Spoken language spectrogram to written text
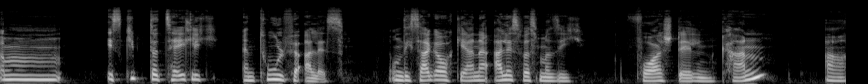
Ähm, es gibt tatsächlich ein Tool für alles. Und ich sage auch gerne, alles, was man sich vorstellen kann, äh,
